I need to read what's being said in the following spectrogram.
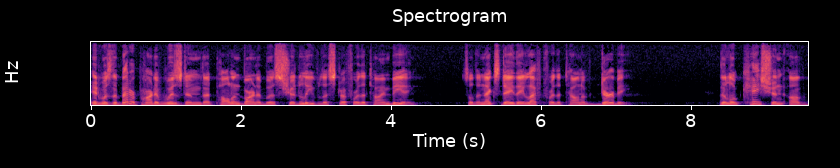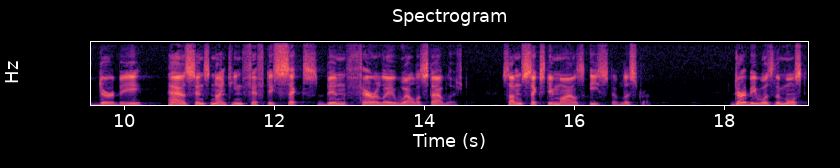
It was the better part of wisdom that Paul and Barnabas should leave Lystra for the time being, so the next day they left for the town of Derbe. The location of Derbe has since 1956 been fairly well established, some 60 miles east of Lystra. Derbe was the most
